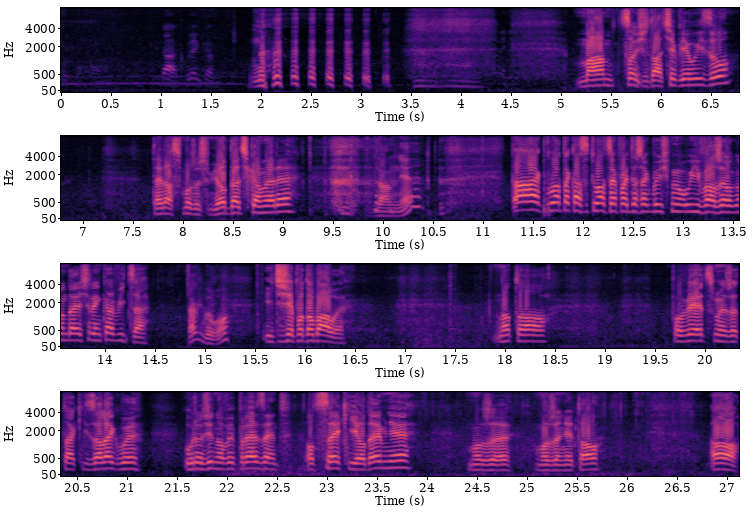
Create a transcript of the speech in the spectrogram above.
super. Tak, w rękawicy. Mam coś dla Ciebie, Wizu. Teraz możesz mi oddać kamerę. Dla mnie? Tak, była taka sytuacja, pamiętasz jak byliśmy u Iwa, że oglądałeś rękawice Tak było? i Ci się podobały. No to powiedzmy, że taki zaległy urodzinowy prezent od Seki ode mnie. Może, może nie to. O,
